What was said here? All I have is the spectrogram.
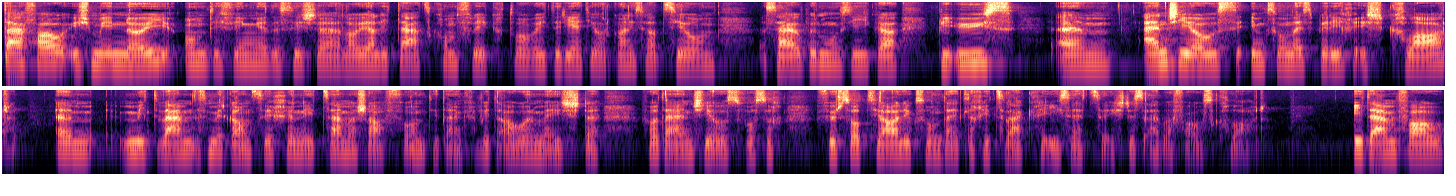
Der Fall ist mir neu und ich finde, das ist ein Loyalitätskonflikt, wo wieder jede Organisation selber muss eingehen. Bei uns ähm, NGOs im Gesundheitsbereich ist klar, ähm, mit wem dass wir ganz sicher nicht zusammenarbeiten. Und ich denke, bei den allermeisten von den NGOs, die sich für soziale, gesundheitliche Zwecke einsetzen, ist das ebenfalls klar. In diesem Fall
